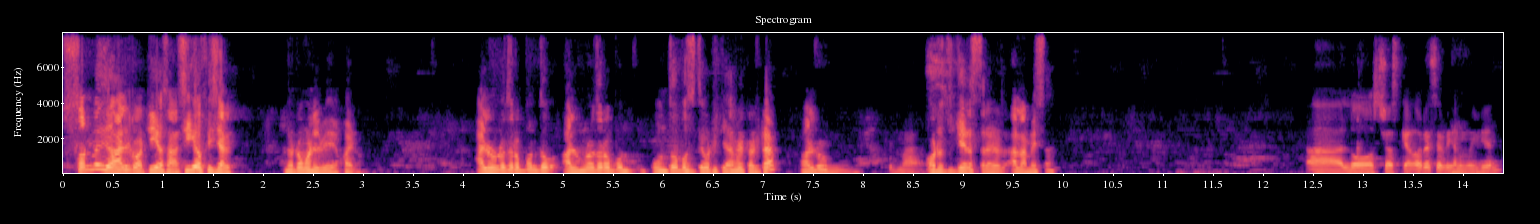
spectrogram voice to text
son medio algo aquí, o sea, sí oficial, no como en el videojuego. ¿Algún otro punto, algún otro punto, positivo que quieras recalcar? ¿O algo? Mm, ¿qué más? ¿O tú quieras traer a la mesa? Ah, los chasqueadores se veían muy bien.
